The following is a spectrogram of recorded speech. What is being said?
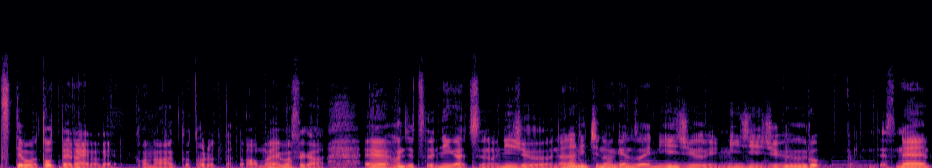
つっても取ってないので、この後取るんだと思いますが、えー、本日2月の27日の現在22時16分ですね。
